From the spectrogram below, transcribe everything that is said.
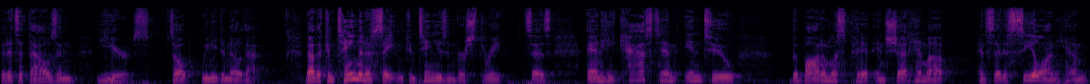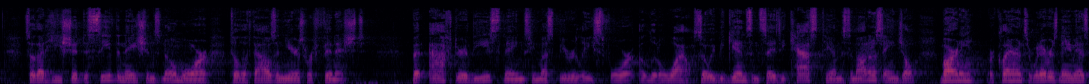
that it's a thousand years. So we need to know that. Now, the containment of Satan continues in verse 3. It says, And he cast him into the bottomless pit and shut him up and set a seal on him so that he should deceive the nations no more till the thousand years were finished but after these things he must be released for a little while. So he begins and says he cast him, this anonymous angel, Barney or Clarence or whatever his name is,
